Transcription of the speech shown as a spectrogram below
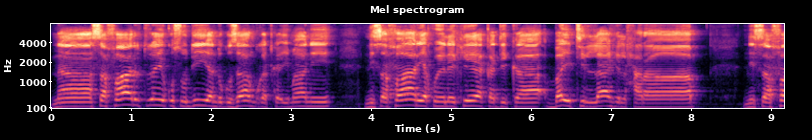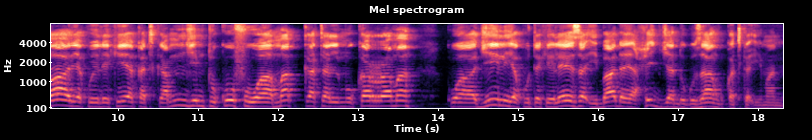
Na safari tunayokusudia ndugu zangu katika imani ni safari ya kuelekea katika baitillahi lharam ni safari ya kuelekea katika mji mtukufu wa makkata lmukarama kwa ajili ya kutekeleza ibada ya hija ndugu zangu katika imani.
